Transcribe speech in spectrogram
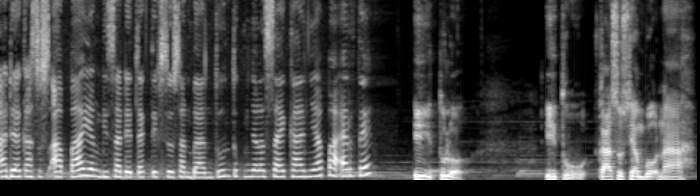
Ada kasus apa yang bisa detektif Susan bantu untuk menyelesaikannya Pak RT? Itu loh. Itu kasusnya Mbok Nah.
